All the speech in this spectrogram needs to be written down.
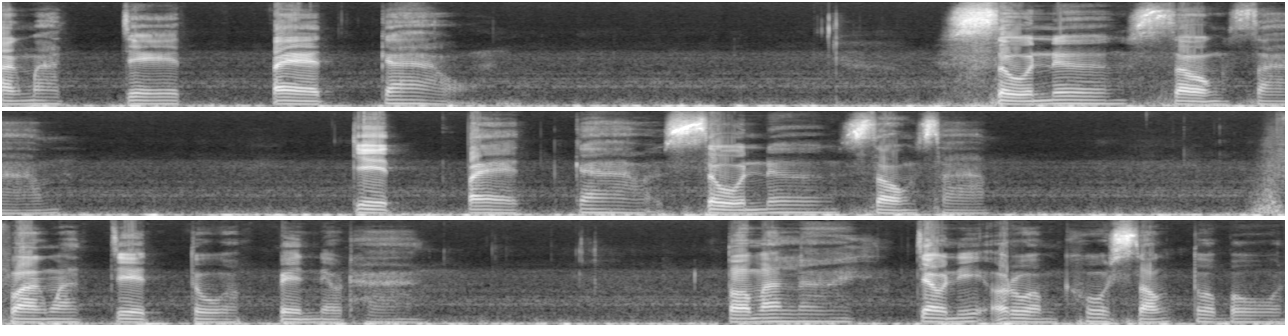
ากมาเจ็ดแปด เก้าศูนย์หนึ่งสองสามเจ็ดแปดเก้าศูนย์หนึ่งสองสามฝากมาเจ็ดตัวเป็นแนวทาง ต่อมาเลย เจ้านี้รวมคู่สองตัวโบน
